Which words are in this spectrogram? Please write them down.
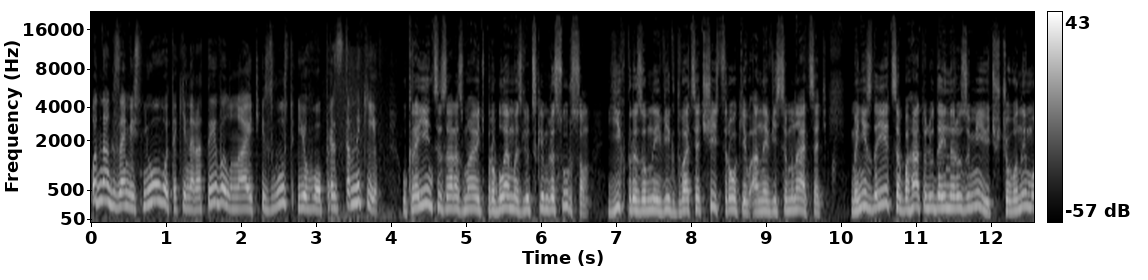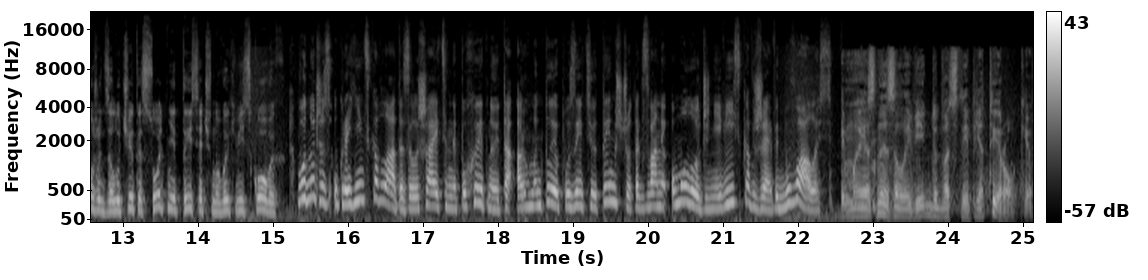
однак замість нього такі наративи лунають із вуст його представників. Українці зараз мають проблеми з людським ресурсом. Їх призовний вік 26 років, а не 18. Мені здається, багато людей не розуміють, що вони можуть залучити сотні тисяч нових військових. Водночас українська влада залишається непохитною та аргументує позицію тим, що так зване омолодження війська вже відбувалось. І Ми знизили вік до 25 років,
